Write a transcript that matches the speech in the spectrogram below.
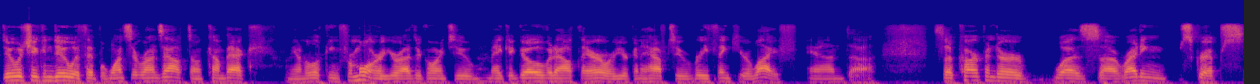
do what you can do with it, but once it runs out, don't come back. You know, looking for more. You're either going to make a go of it out there, or you're going to have to rethink your life. And uh, so Carpenter was uh, writing scripts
